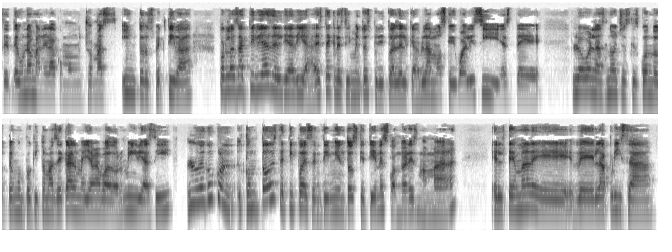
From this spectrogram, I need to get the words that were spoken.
de una manera como mucho más introspectiva por las actividades del día a día, este crecimiento espiritual del que hablamos, que igual y sí, este, luego en las noches, que es cuando tengo un poquito más de calma ya me voy a dormir y así. Luego con, con todo este tipo de sentimientos que tienes cuando eres mamá, el tema de, de la prisa,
